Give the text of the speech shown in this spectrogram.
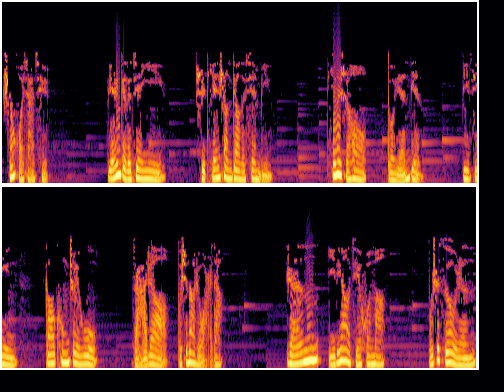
生活下去。别人给的建议是天上掉的馅饼，听的时候躲远点，毕竟高空坠物，砸着不是闹着玩的。人一定要结婚吗？不是所有人。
